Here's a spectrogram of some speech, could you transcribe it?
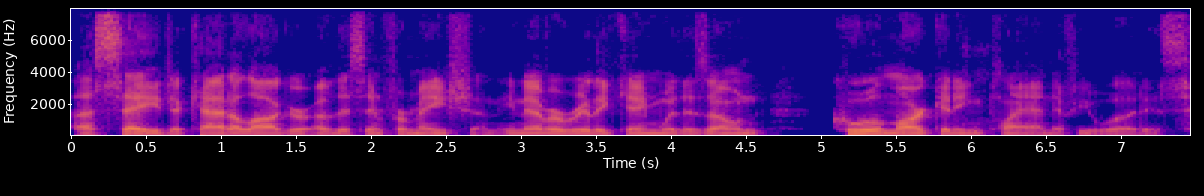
a sage, a cataloger of this information. He never really came with his own cool marketing plan, if you would, is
